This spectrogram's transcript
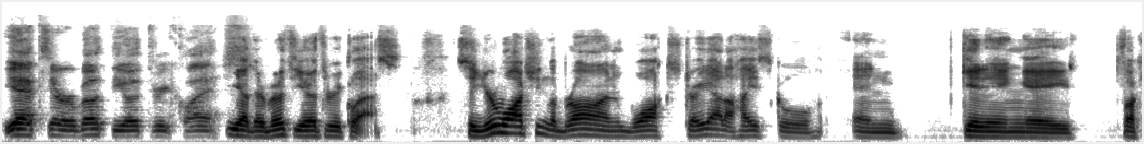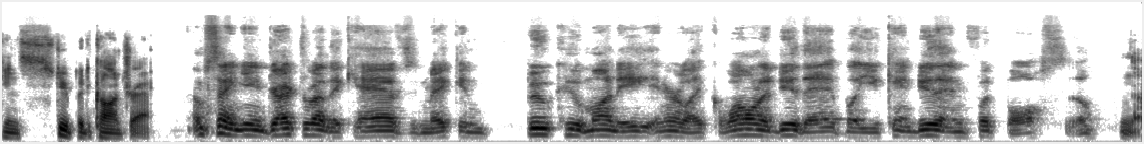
Yeah, because they were both the 03 class. Yeah, they're both the 03 class. So you're watching LeBron walk straight out of high school and getting a fucking stupid contract. I'm saying getting drafted by the Cavs and making buku money, and you're like, well, I want to do that, but you can't do that in football. So no,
